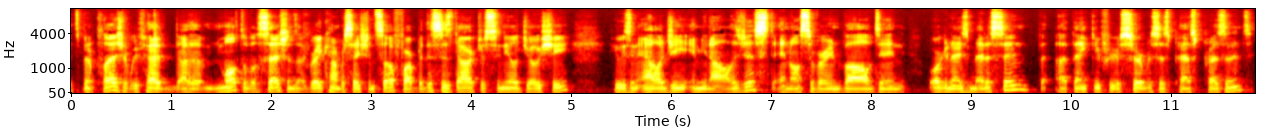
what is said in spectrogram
it's been a pleasure. We've had uh, multiple sessions and a great conversation so far. But this is Dr. Sunil Joshi, who is an allergy immunologist and also very involved in organized medicine. Uh, thank you for your service as past president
